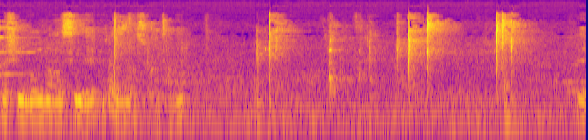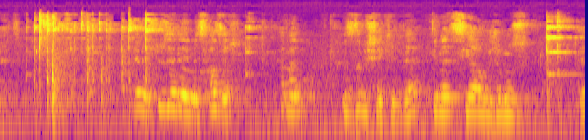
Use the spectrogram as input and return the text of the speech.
Kaşın boyunu alsın diye biraz daha su katalım. Evet. Evet düzeneğimiz hazır. Hemen hızlı bir şekilde yine siyah ucumuz e,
